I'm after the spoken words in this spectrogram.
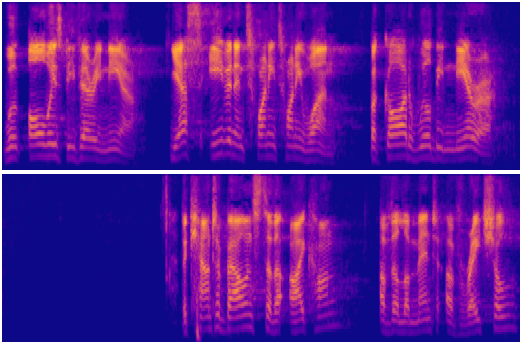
will always be very near. Yes, even in 2021, but God will be nearer the counterbalance to the icon of the lament of Rachel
